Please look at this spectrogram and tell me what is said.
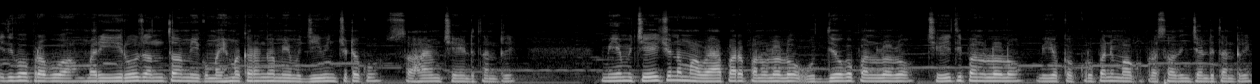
ఇదిగో ప్రభువ మరి ఈ రోజంతా మీకు మహిమకరంగా మేము జీవించుటకు సహాయం చేయండి తండ్రి. మేము చేయుచున్న మా వ్యాపార పనులలో ఉద్యోగ పనులలో చేతి పనులలో మీ యొక్క కృపని మాకు ప్రసాదించండి తండ్రి.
